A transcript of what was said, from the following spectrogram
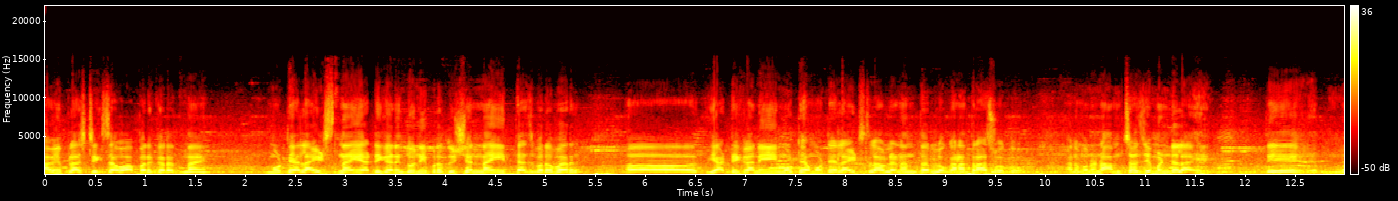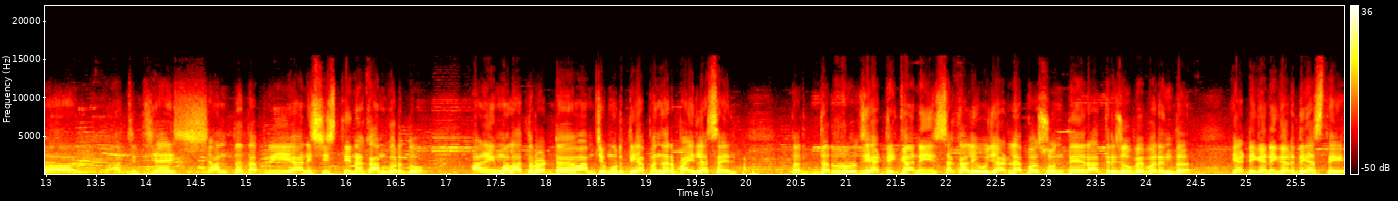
आम्ही प्लास्टिकचा वापर करत नाही. मोठ्या लाईट्स नाही या ठिकाणी ध्वनी प्रदूषण नाही. त्याचबरोबर या ठिकाणी मोठ्या मोठ्या लाईट्स लावल्यानंतर लोकांना त्रास होतो. आणि म्हणून आमचं जे मंडळ आहे ते अतिशय शांतताप्रिय आणि शिस्तीनं काम करतो. आणि मला तर वाटतं आमची मूर्ती आपण जर पाहिलं असेल तर दररोज या ठिकाणी सकाळी उजाडल्यापासून ते रात्री झोपेपर्यंत या ठिकाणी गर्दी असते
